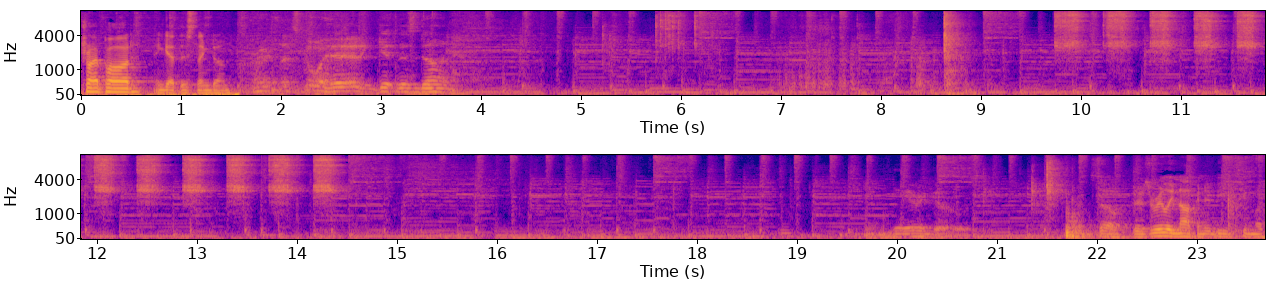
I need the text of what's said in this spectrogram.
tripod and get this thing done. All right, let's go ahead and get this done. Not going to be too much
